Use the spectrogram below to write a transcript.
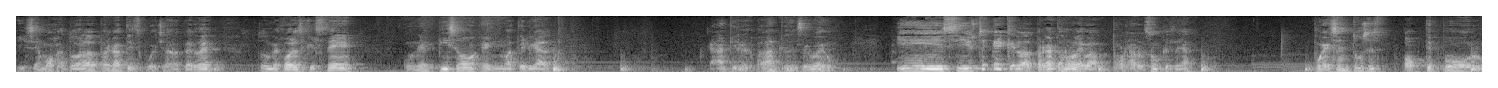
y se moja toda la alpargata y se puede echar a perder. Entonces mejor es que esté con el piso en material antirresbalante, desde luego. Y si usted cree que la alpargata no le va, por la razón que sea, pues entonces opte por,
